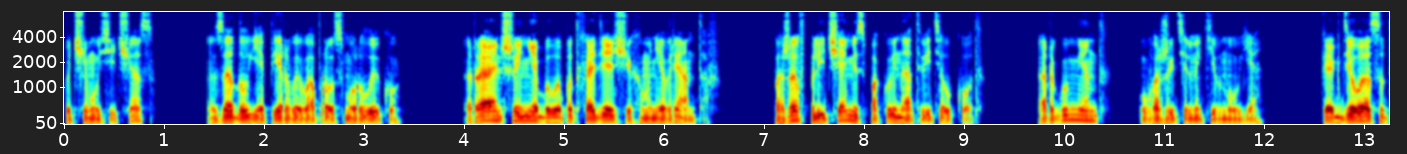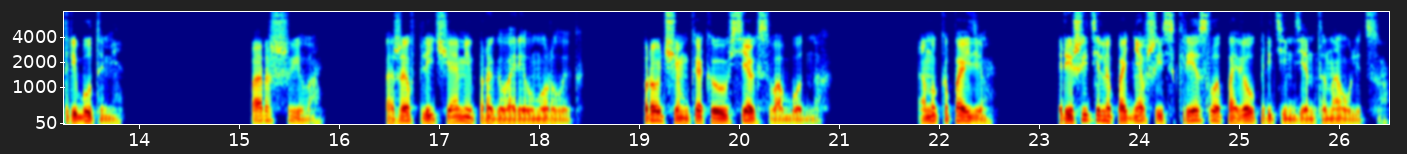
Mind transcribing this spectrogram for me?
Почему сейчас? Задал я первый вопрос Мурлыку. Раньше не было подходящих мне вариантов. Пожав плечами, спокойно ответил кот. Аргумент, уважительно кивнул я. Как дела с атрибутами? Паршиво. Пожав плечами, проговорил Мурлык. Впрочем, как и у всех свободных. А ну-ка пойдем. Решительно поднявшись с кресла, повел претендента на улицу.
